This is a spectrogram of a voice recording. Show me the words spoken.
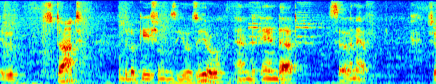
it would start with the location 00 and end at 7f so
